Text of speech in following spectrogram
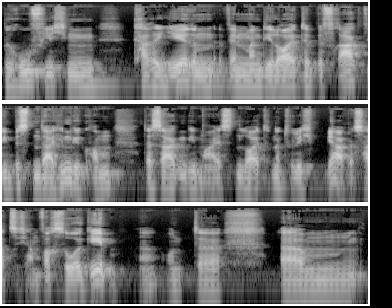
beruflichen Karrieren, wenn man die Leute befragt, wie bist denn da hingekommen, da sagen die meisten Leute natürlich, ja, das hat sich einfach so ergeben. Ja? Und äh, ähm,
